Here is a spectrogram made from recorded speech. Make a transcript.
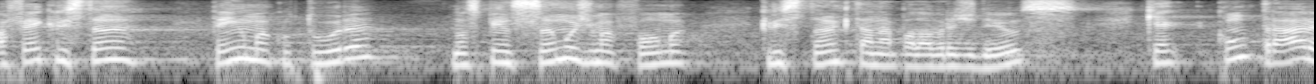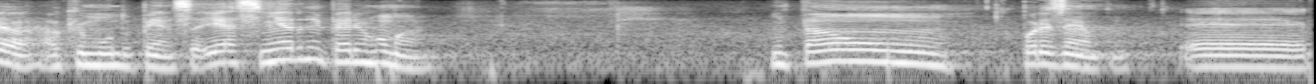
a fé cristã tem uma cultura, nós pensamos de uma forma cristã que está na palavra de Deus, que é contrária ao que o mundo pensa. E assim era no Império Romano. Então, por exemplo, é,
